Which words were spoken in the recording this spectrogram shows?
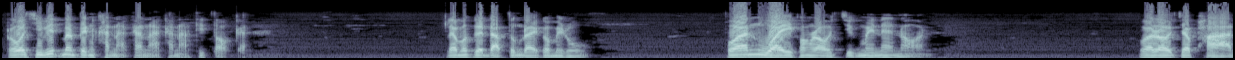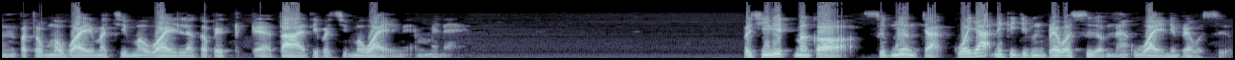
เพราะว่าชีวิตมันเป็นขณะขณะขณะที่ต่อกัน แล้วมันเกิดดับตรงใดก็ไม่รู้ เพราะฉะนั้นวัยของเราจึงไม่แน่นอนว่าเราจะผ่านปฐมวัยมัชชิมวัย แล้วก็ไปแก่ตายที่ปัจฉิมวัยเนี่ยไม่แน่ ประชีวิตมันก็สืบเนื่องจากวยะในที่จะเป็นแปลว่าเสื่อมนะวัยนี่แปลว่าเสื่อม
